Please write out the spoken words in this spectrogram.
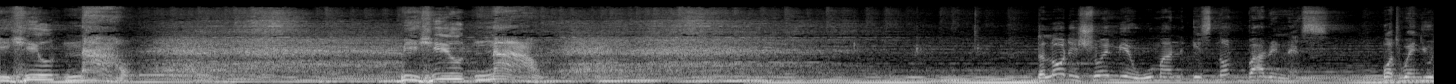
be healed now. Be healed now. The Lord is showing me a woman, it's not barrenness, but when you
